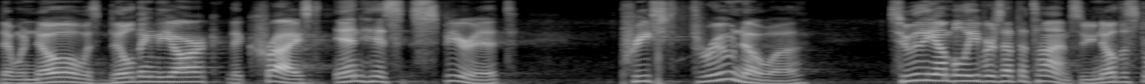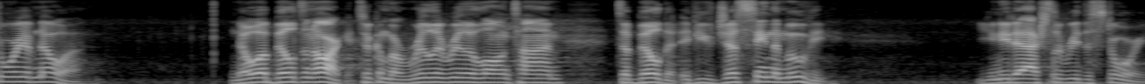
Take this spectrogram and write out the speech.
That when Noah was building the ark, that Christ, in his spirit, preached through Noah to the unbelievers at the time. So you know the story of Noah. Noah builds an ark. It took him a really, really long time to build it. If you've just seen the movie, you need to actually read the story.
